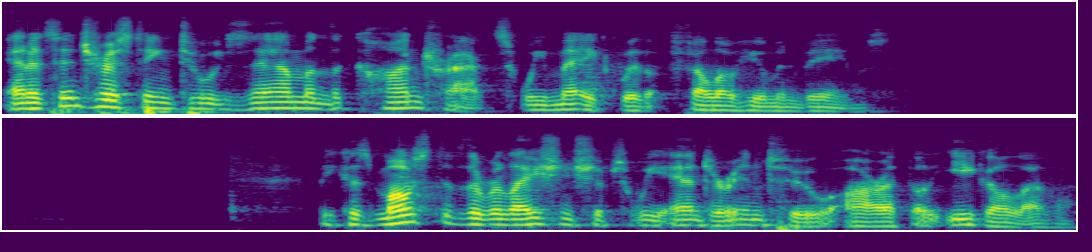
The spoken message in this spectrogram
And it's interesting to examine the contracts we make with fellow human beings. Because most of the relationships we enter into are at the ego level,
